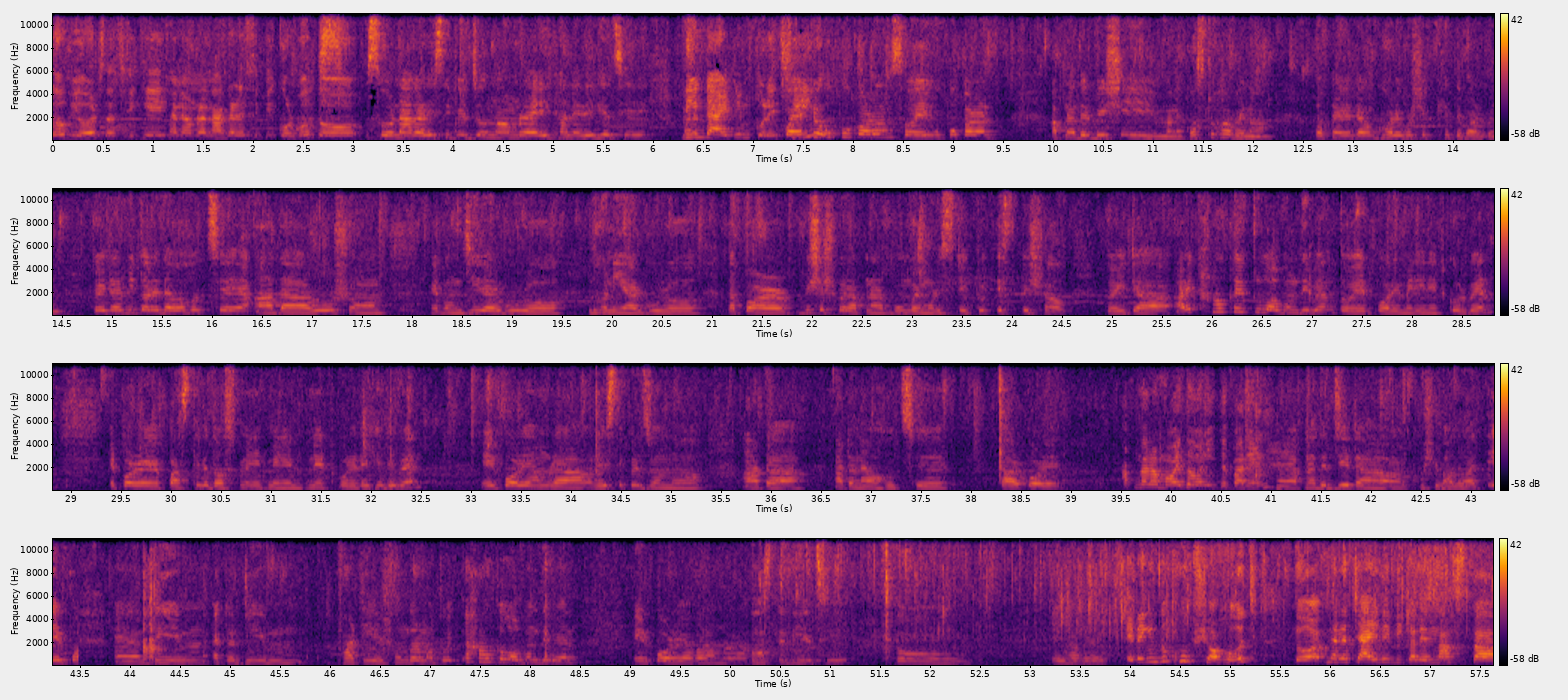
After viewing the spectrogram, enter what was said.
Hello viewers আজকে এখানে আমরা নাগা রেসিপি করব। তো সো নাগা রেসিপির জন্য আমরা এখানে রেখেছি মানে তিনটা আইটেম করেছি। কয়েকটা উপকরণ সো এই উপকরণ আপনাদের বেশি মানে কষ্ট হবে না। তো আপনারা এটা ঘরে বসে খেতে পারবেন। তো এটার ভিতরে দেওয়া হচ্ছে আদা রসুন এবং জিরার গুঁড়ো ধনিয়ার গুঁড়ো তারপর বিশেষ করে আপনার বোম্বাই মরিচটা একটু স্পেশাল তো এটা আরেক হালকা একটু লবণ দিবেন তো এরপরে মেরিনেট করবেন। এরপরে পাঁচ থেকে দশ মিনিট মেরিনেট করে রেখে দেবেন। এরপরে আমরা রেসিপির জন্য আটা আটা নেওয়া হচ্ছে। তারপরে আপনারা ময়দাও নিতে পারেন। হ্যাঁ আপনাদের যেটা খুশি ভালো হয়। এরপর ডিম একটা ডিম ফাটিয়ে সুন্দর মতো হালকা লবণ দিবেন। এরপরে আবার আমরা ভাজতে দিয়েছি। তো এইভাবে এটা কিন্তু খুব সহজ। তো আপনারা চাইলে বিকালের নাস্তা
